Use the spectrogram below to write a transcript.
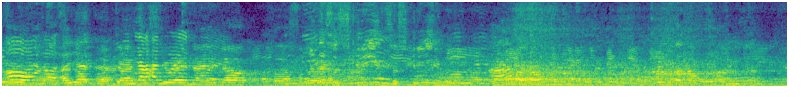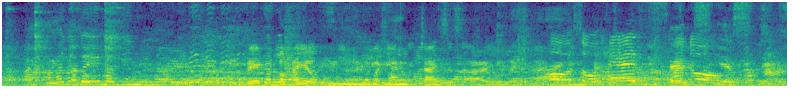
Oh, no. Ayan. What chances you and I coin. sa screen, sa screen. Ano yung tanong ko? Ano Ano ba tanong? yung maging... Ready ba kayo kung maging chances are you and I? Oh, so heads, Heads, ano? yes, tails.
